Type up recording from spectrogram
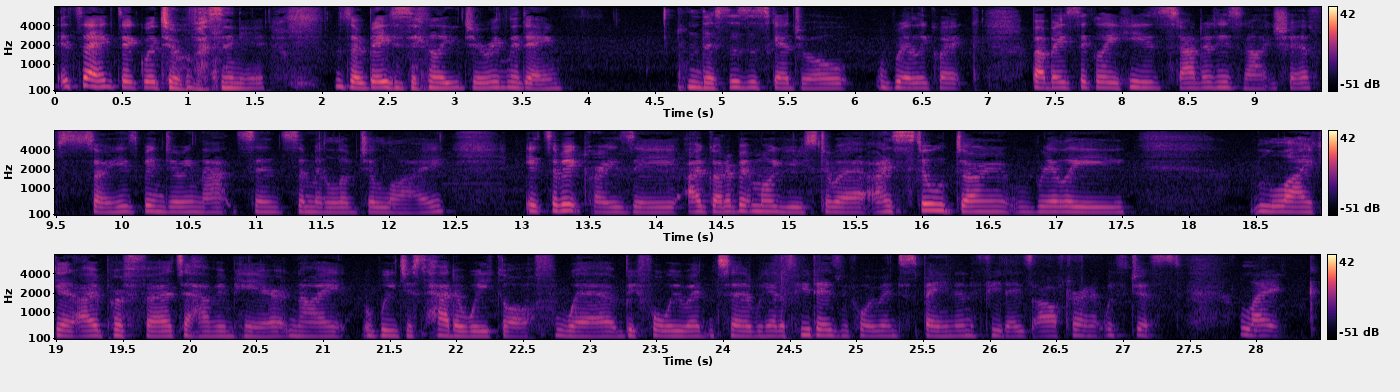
it's hectic with two of us in here. So basically, during the day, this is a schedule really quick. But basically, he's started his night shifts. So he's been doing that since the middle of July. It's a bit crazy. I got a bit more used to it. I still don't really like it. I prefer to have him here at night. We just had a week off where before we went to, we had a few days before we went to Spain and a few days after, and it was just like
